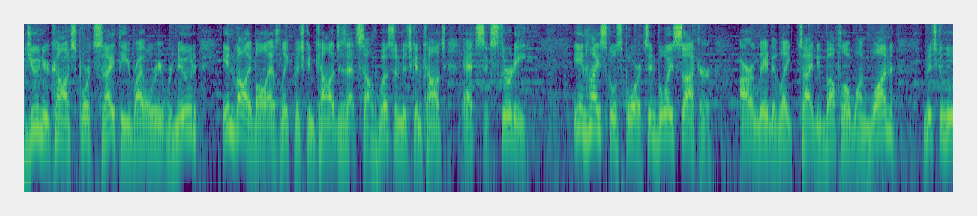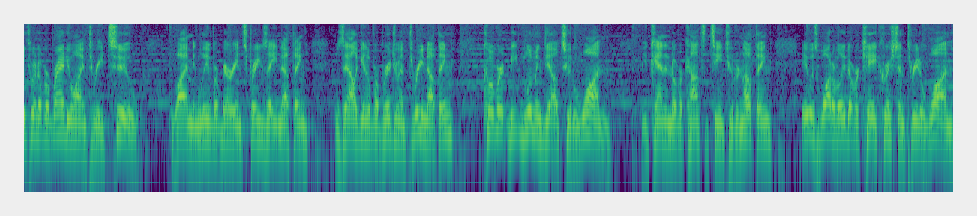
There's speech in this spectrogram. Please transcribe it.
Junior college sports tonight, the rivalry renewed in volleyball as Lake Michigan College is at Southwestern Michigan College at 6:30. In high school sports, in boys soccer, Our Lady Lakeside New Buffalo 1 1. Michigan Lutheran over Brandywine 3 2. Wyoming leave over Berrien Springs 8 0. It was Allegan over Bridgman 3 0. Covert beat Bloomingdale 2 1. Buchanan over Constantine 2 0. It was Watervliet over K Christian 3 1.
